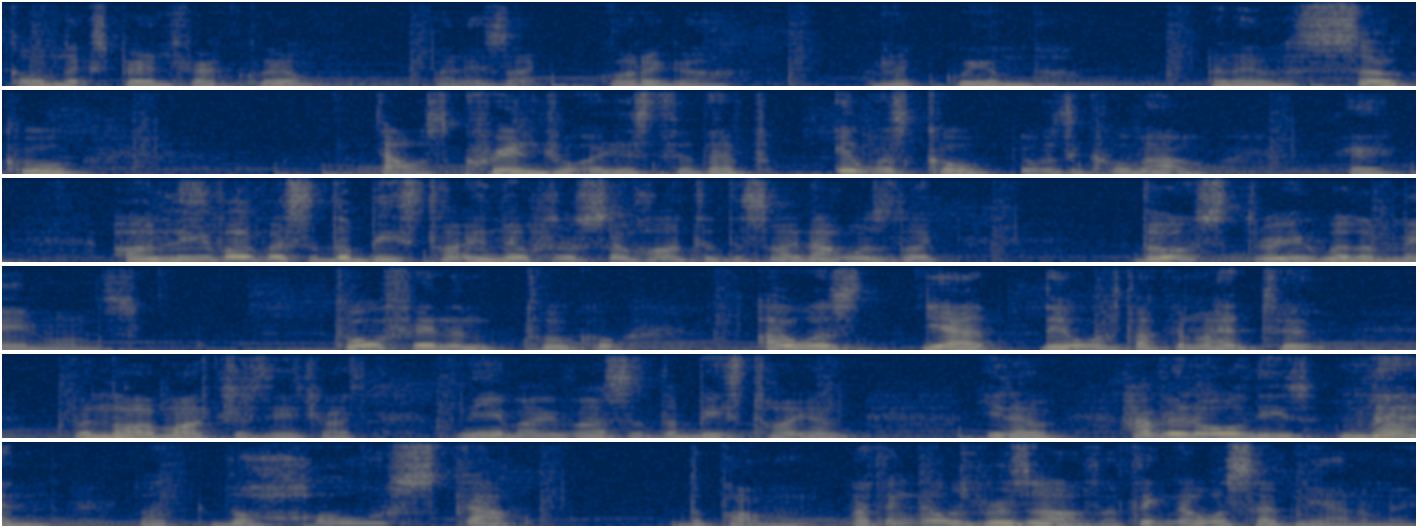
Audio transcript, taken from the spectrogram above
Golden Experience Requiem, and it's like Korega Requiem da, and it was so cool. That was cringe what I just did there, but it was cool. It was a cool battle. Okay, uh, Levi versus the Beast Titan. They was so hard to decide. That was like, those three were the main ones. Thorfinn and Torko. I was yeah, they were stuck in my head too, but not as much as these guys. Levi versus the Beast Titan. You know, having all these men, like the whole scout department. I think that was reserves. I think that was said in the anime.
